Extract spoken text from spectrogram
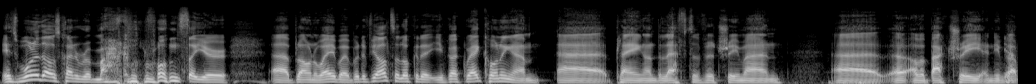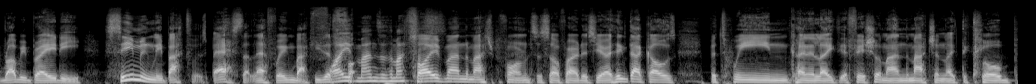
it's one of those kind of remarkable runs that you're uh, blown away by. But if you also look at it, you've got Greg Cunningham uh, playing on the left of a three man uh, of a back three, and you've got Robbie Brady seemingly back to his best at left wing back. He's five mans of the match. Five man the match performances so far this year. I think that goes between kind of like the official man the match and like the club.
